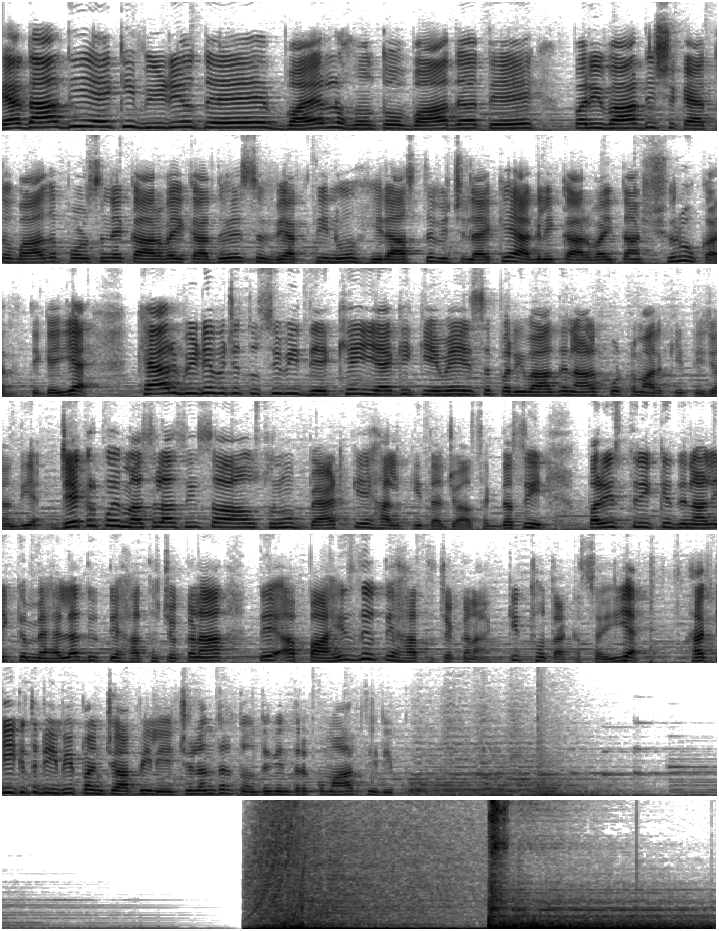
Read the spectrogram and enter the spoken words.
ਅੱਛਾ ਦੀ ਹੈ ਕਿ ਵੀਡੀਓ ਤੇ ਵਾਇਰਲ ਹੋਣ ਤੋਂ ਬਾਅਦ ਤੇ ਪਰਿਵਾਰ ਦੀ ਸ਼ਿਕਾਇਤ ਤੋਂ ਬਾਅਦ ਪੁਲਿਸ ਨੇ ਕਾਰਵਾਈ ਕਰਦੇ ਹੋਏ ਇਸ ਵਿਅਕਤੀ ਨੂੰ ਹਿਰਾਸਤ ਵਿੱਚ ਲੈ ਕੇ ਅਗਲੀ ਕਾਰਵਾਈ ਤਾਂ ਸ਼ੁਰੂ ਕਰ ਦਿੱਤੀ ਗਈ ਹੈ। ਖੈਰ, ਵੀਡੀਓ ਵਿੱਚ ਤੁਸੀਂ ਵੀ ਦੇਖਿਆ ਹੀ ਹੈ ਕਿ ਕਿਵੇਂ ਇਸ ਪਰਿਵਾਰ ਦੇ ਨਾਲ ਕੁੱਟਮਾਰ ਕੀਤੀ ਜਾਂਦੀ ਹੈ। ਜੇਕਰ ਕੋਈ ਮਸਲਾ ਸੀ ਤਾਂ ਉਸ ਨੂੰ ਬੈਠ ਕੇ ਹੱਲ ਕੀਤਾ ਜਾ ਸਕਦਾ ਸੀ, ਪਰ ਇਸ ਤਰੀਕੇ ਦੇ ਨਾਲ ਇੱਕ ਮਹਿਲਾ ਦੇ ਉੱਤੇ ਹੱਥ ਚੱਕਣਾ ਤੇ ਅਪਾਹਿਜ ਦੇ ਉੱਤੇ ਹੱਥ ਚੱਕਣਾ ਕਿੱਥੋਂ ਤੱਕ ਸਹੀ ਹੈ? ਹਕੀਕਤ ਟੀਵੀ ਪੰਜਾਬੀ ਲਈ ਜਲੰਧਰ ਤੋਂ ਦਵਿੰਦਰ ਕੁਮਾਰ ਦੀ ਰਿਪੋਰਟ।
